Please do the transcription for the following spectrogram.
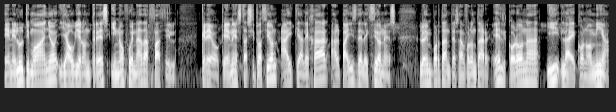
En el último año ya hubieron tres y no fue nada fácil. Creo que en esta situación hay que alejar al país de elecciones. Lo importante es afrontar el corona y la economía,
